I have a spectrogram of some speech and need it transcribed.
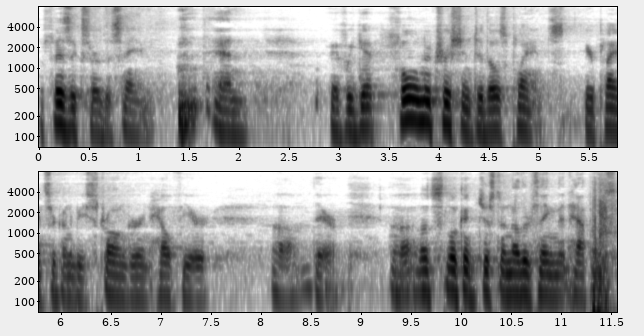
The physics are the same. and if we get full nutrition to those plants, your plants are going to be stronger and healthier uh, there. Uh, let's look at just another thing that happens.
